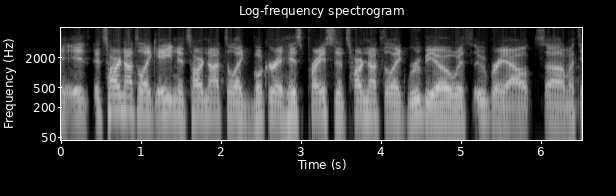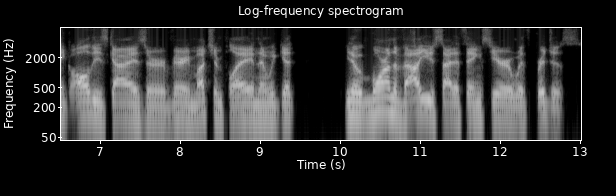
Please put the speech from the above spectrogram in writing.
it, it's hard not to like Ayton. It's hard not to like Booker at his price, and it's hard not to like Rubio with Oubre out. Um, I think all these guys are very much in play, and then we get, you know, more on the value side of things here with Bridges.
